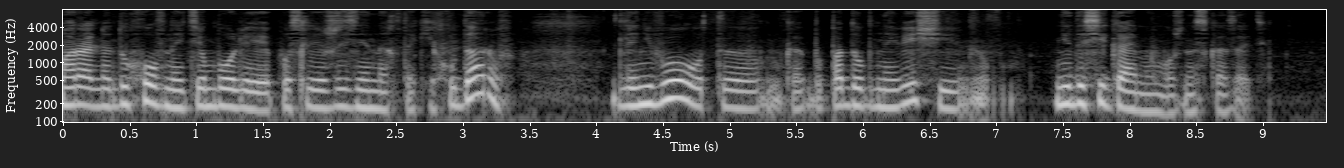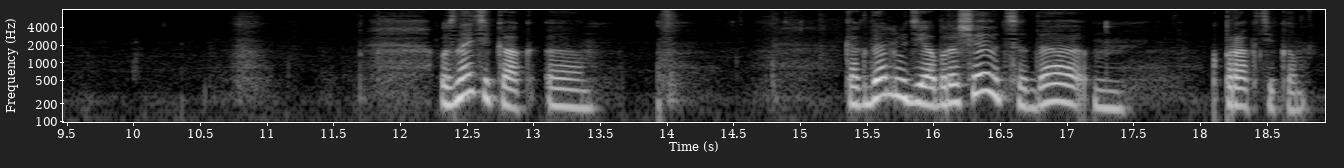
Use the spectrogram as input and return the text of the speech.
морально-духовно, и тем более после жизненных таких ударов, для него вот э, как бы подобные вещи ну, недосягаемы, можно сказать. Вы знаете как, э, когда люди обращаются да, к практикам –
